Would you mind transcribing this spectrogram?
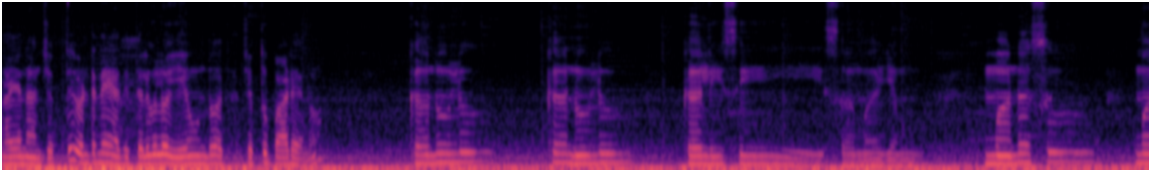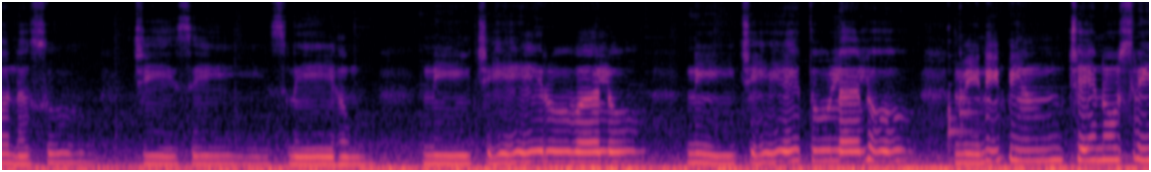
నయన అని చెప్తే వెంటనే అది తెలుగులో ఏముందో అది చెప్తూ పాడాను. కనులు కనులు కలిసి సమయం మనసు మనసు చేసి స్నేహం నీ చేరువలో నీ చేతులలో వినిపించెను శ్రీ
